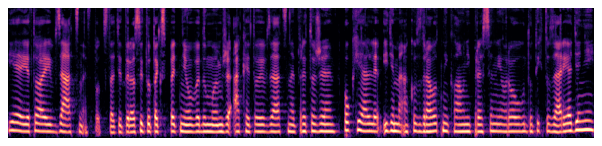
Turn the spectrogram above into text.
Je, je to aj vzácne v podstate. Teraz si to tak spätne uvedomujem, že aké to je vzácne, pretože pokiaľ ideme ako zdravotní klauni pre seniorov do týchto zariadení,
